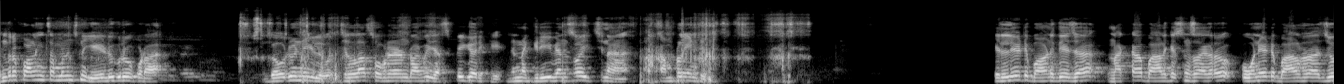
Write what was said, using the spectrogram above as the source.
ఇంద్రపాలెంకి సంబంధించిన ఏడుగురు కూడా గౌరవనీయులు జిల్లా సూపరింటెండెంట్ ఆఫీస్ ఎస్పీ గారికి నిన్న గ్రీవెన్స్ ఇచ్చిన కంప్లైంట్ ఇది. ఎల్లేటి భానుతేజ నక్కా బాలకృష్ణ సాగర్ కోనేటి బాలరాజు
